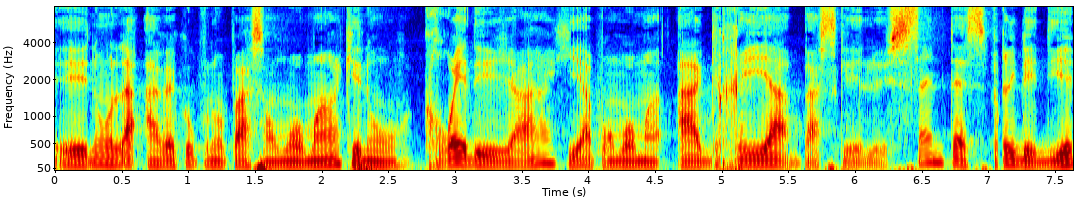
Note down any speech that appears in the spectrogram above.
Et nous là avec vous pour nous passer un moment que nous croyons déjà, qui a un moment agréable parce que le Saint-Esprit de Dieu,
